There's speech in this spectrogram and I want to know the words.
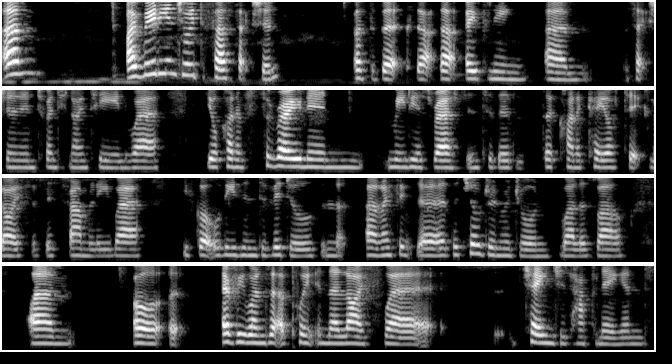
Um, I really enjoyed the first section of the book that that opening um, section in 2019 where you're kind of thrown in medias res into the the kind of chaotic life of this family where you've got all these individuals and and I think the the children were drawn well as well. Um or uh, everyone's at a point in their life where change is happening and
